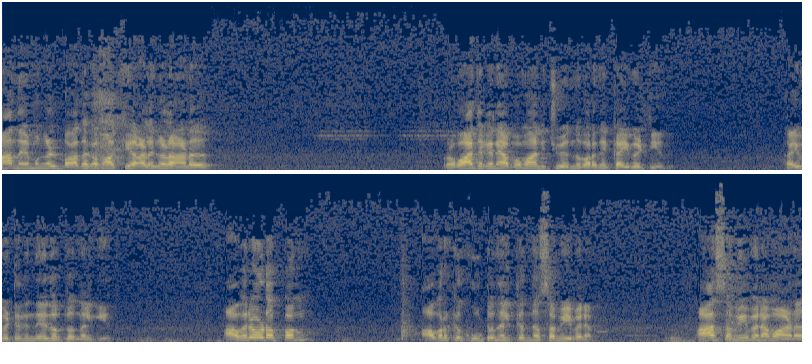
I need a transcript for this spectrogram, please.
ആ നിയമങ്ങൾ ബാധകമാക്കിയ ആളുകളാണ് പ്രവാചകനെ അപമാനിച്ചു എന്ന് പറഞ്ഞ് കൈവെട്ടിയത്. കൈവെട്ടിന് നേതൃത്വം നൽകിയത്. അവരോടൊപ്പം അവർക്ക് കൂട്ടുനിൽക്കുന്ന സമീപനം. ആ സമീപനമാണ്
